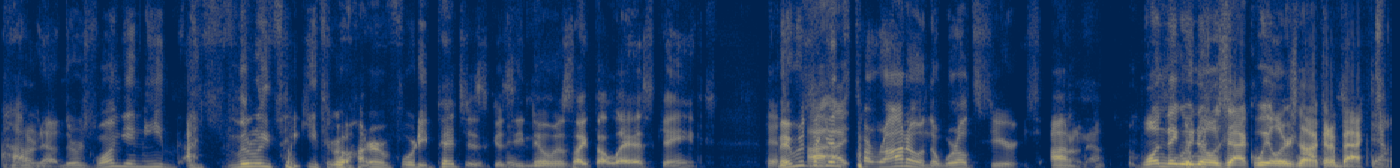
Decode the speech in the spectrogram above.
I don't know. There was one game he, I literally think he threw 140 pitches because he knew it was like the last game. Maybe it's I- against Toronto in the World Series. I don't know. One thing we know is Zack Wheeler's not going to back down,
